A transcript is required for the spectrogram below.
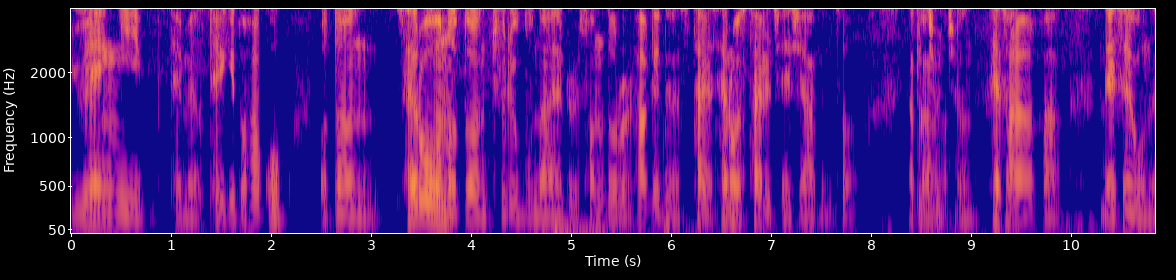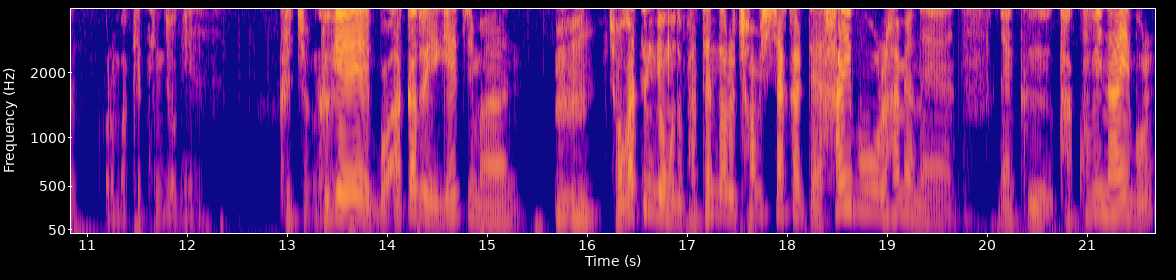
유행이 되면 되기도 하고 어떤 새로운 어떤 주류 문화를 선도를 하게 되는 스타일 새로운 스타일을 제시하면서 약간 그쵸, 그쵸. 어떤 회사가 내세우는 그런 마케팅적인 그렇죠. 음. 그게 뭐 아까도 얘기했지만 저 같은 경우도 바텐더를 처음 시작할 때 하이볼 하면은 그냥 그 가쿠빈 하이볼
